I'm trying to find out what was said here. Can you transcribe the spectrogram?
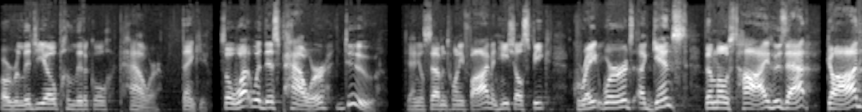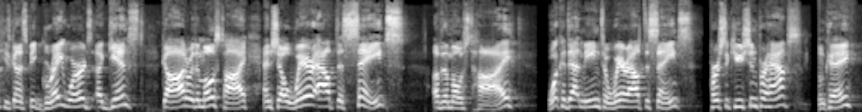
Or religio political power. Thank you. So what would this power do? Daniel 7:25 and he shall speak great words against the most high. Who's that? God. He's going to speak great words against God or the most high and shall wear out the saints of the most high. What could that mean to wear out the saints? Persecution perhaps? Okay?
